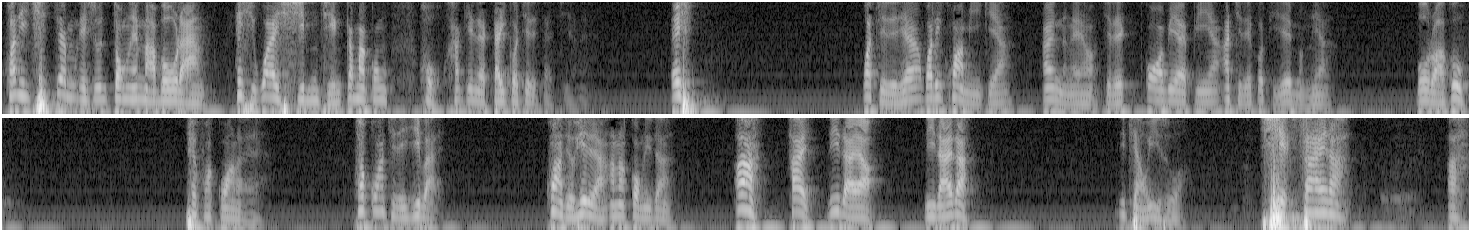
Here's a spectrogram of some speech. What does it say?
换你七点的时阵，当然嘛无人，迄是我的心情感觉讲，吼，较紧来解决即个代志呢。诶，我一个遐，我咧看物件，啊两个吼，一个挂边边啊，啊一个搁伫咧门遐，无偌久，迄法官来，法官一个入来。看着迄个人安怎讲你知？啊，嗨，你来啊，你来啦，你听有意思无？熟悉啦，啊，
